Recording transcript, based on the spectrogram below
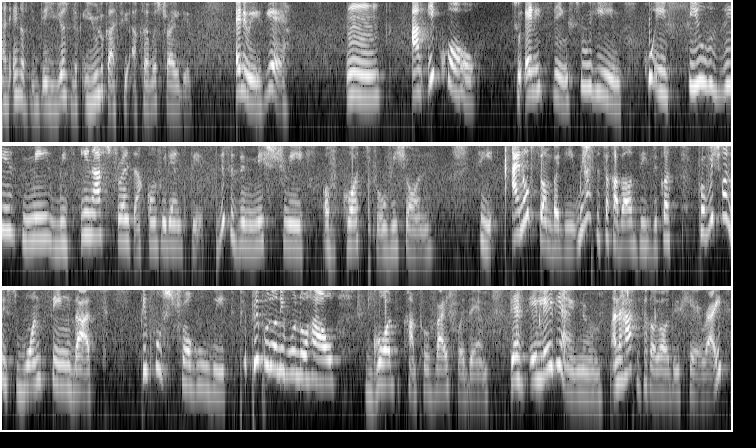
at the end of the day, you just look, you look and say, I could have just tried it. Anyways, yeah. Mm, I'm equal to anything through him who infuses me with inner strength and confident peace. This is the mystery of God's provision. See, I know somebody, we have to talk about this because provision is one thing that people struggle with. People don't even know how God can provide for them. There's a lady I know, and I have to talk about this here, right?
